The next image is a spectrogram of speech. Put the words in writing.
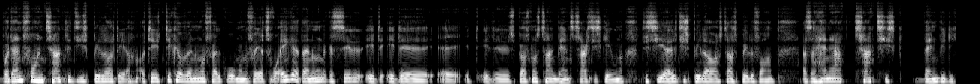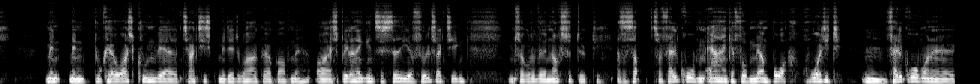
hvordan får han taklet de spillere der? Og det, det kan jo være nogle af faldgrupperne, for jeg tror ikke, at der er nogen, der kan sætte et, et, et, et, et, et øh, spørgsmålstegn ved hans taktiske evner. Det siger alle de spillere også, der har spillet for ham. Altså, han er taktisk vanvittig. Men, men du kan jo også kun være taktisk med det, du har at gøre godt med. Og er spillerne ikke interesseret i at følge taktikken, jamen, så kan du være nok så dygtig. Altså, så, så faldgruppen er, at han kan få dem med ombord hurtigt. Mm. Faldgrupperne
